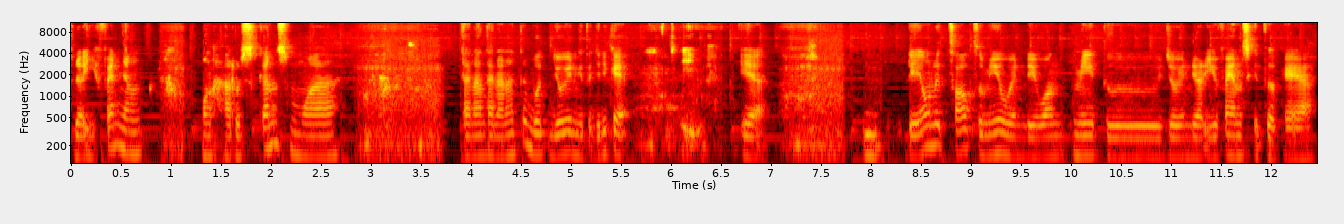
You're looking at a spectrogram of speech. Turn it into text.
ada event yang mengharuskan semua tenan-tenan itu buat join gitu. Jadi kayak ya they only talk to me when they want me to join their events gitu kayak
